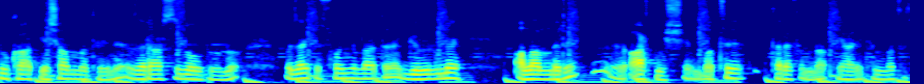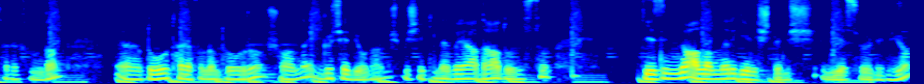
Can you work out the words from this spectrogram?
vukuat yaşanmadığını, zararsız olduğunu, özellikle son yıllarda görülme alanları artmış. Batı tarafından, eyaletin batı tarafından doğu tarafına doğru şu anda göç ediyorlarmış bir şekilde veya daha doğrusu gezinme alanları genişlemiş diye söyleniyor.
